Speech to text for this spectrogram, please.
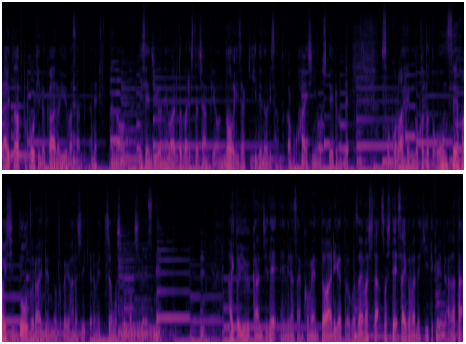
ライトアップコーヒーの川野優馬さんとかね、あの、2014年ワールドバリスタチャンピオンの伊崎秀則さんとかも配信をしているので、そこら辺の方と音声配信どう捉えてんのとかいう話できたらめっちゃ面白いかもしれないですね。はい、という感じで、え皆さんコメントありがとうございました。そして最後まで聞いてくれたあなた、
